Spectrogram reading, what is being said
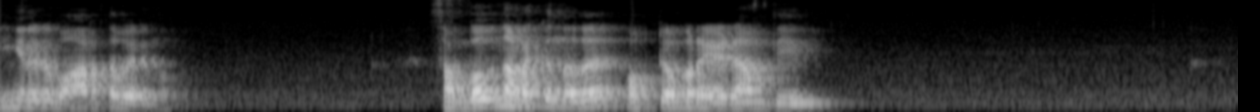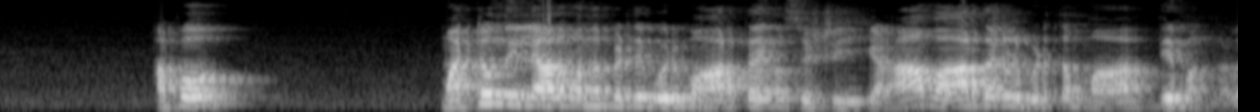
ഇങ്ങനെ ഒരു വാർത്ത വരുന്നത്? സംഭവം നടക്കുന്നത് ഒക്ടോബർ ഏഴാം തീയതി. അപ്പോ മറ്റൊന്നില്ലാതെ വന്നപ്പോഴത്തേക്ക് ഒരു വാർത്ത അങ്ങ് സൃഷ്ടിക്കുകയാണ്. ആ വാർത്തകൾ ഇവിടുത്തെ മാധ്യമങ്ങൾ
